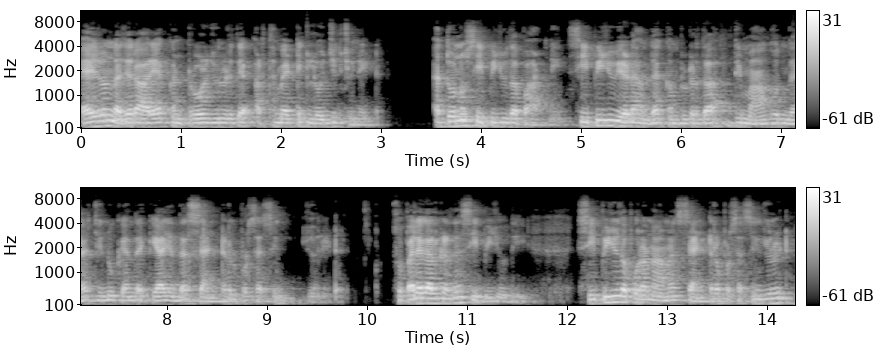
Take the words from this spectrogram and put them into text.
ਇਹ ਜੋ ਨਜ਼ਰ ਆ ਰਿਹਾ ਕੰਟਰੋਲ ਯੂਨਿਟ ਤੇ ਅਰਥਮੈਟਿਕ ਲੌਜਿਕ ਯੂਨਿਟ ਇਹ ਦੋਨੋਂ CPU ਦਾ ਪਾਰਟ ਨੇ। CPU ਜਿਹੜਾ ਹੁੰਦਾ ਕੰਪਿਊਟਰ ਦਾ ਦਿਮਾਗ ਹੁੰਦਾ ਹੈ, ਜਿਹਨੂੰ ਕਹਿੰਦਾ ਕਿਹਾ ਜਾਂਦਾ ਸੈਂਟਰਲ ਪ੍ਰੋਸੈਸਿੰਗ ਯੂਨਿਟ ਸੋ ਪਹਿਲੇ ਗੱਲ ਕਰਦੇ ਹਾਂ CPU ਦੀ। CPU ਦਾ ਪੂਰਾ ਨਾਮ ਹੈ ਸੈਂਟਰਲ ਪ੍ਰੋਸੈਸਿੰਗ ਯੂਨਿਟ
